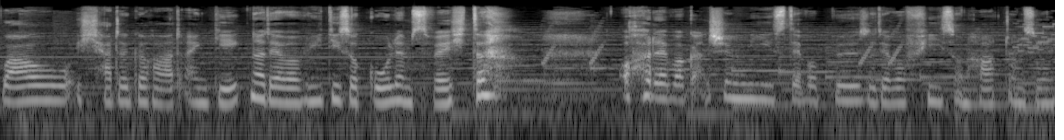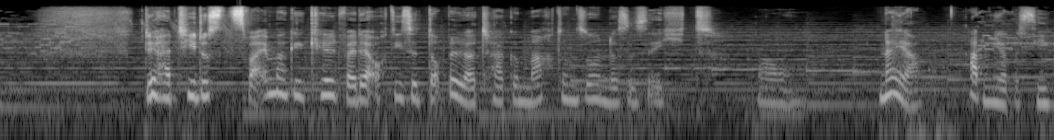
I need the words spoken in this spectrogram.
Wow, ich hatte gerade einen Gegner, der war wie dieser Golemswächter. Oh, der war ganz schön mies, der war böse, der war fies und hart und so. Der hat Tidus zweimal gekillt, weil der auch diese Doppelattacke macht und so. Und das ist echt... Wow. Naja, haben wir besiegt.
